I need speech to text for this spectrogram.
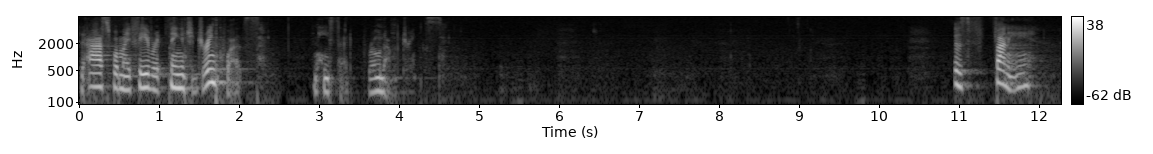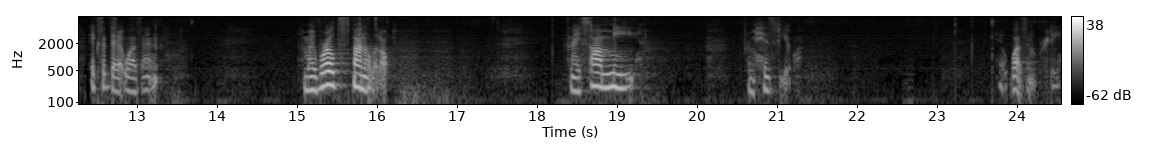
It asked what my favorite thing to drink was, and he said, grown up drinks. It was funny, except that it wasn't. my world spun a little. And I saw me from his view. It wasn't pretty.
